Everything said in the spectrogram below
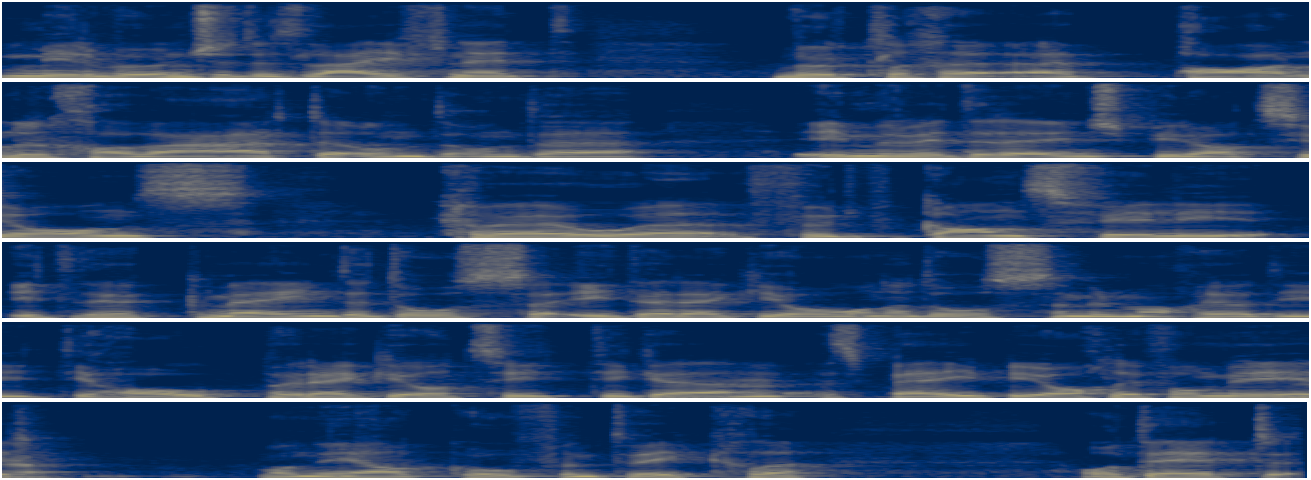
mir wünsche, dass LiveNet wirklich ein Partner kann werden und, und äh, immer wieder eine Inspirationsquelle für ganz viele in den Gemeinden draussen, in den Regionen draussen. Wir machen ja die, die Hauptregio-Zeitungen, mhm. ein Baby auch ein von mir, ja. das ich halt geholfen entwickeln. Und dort äh,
